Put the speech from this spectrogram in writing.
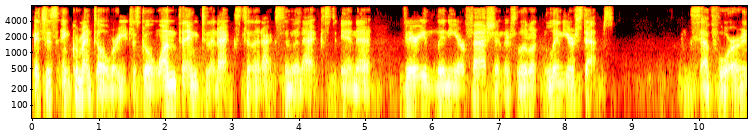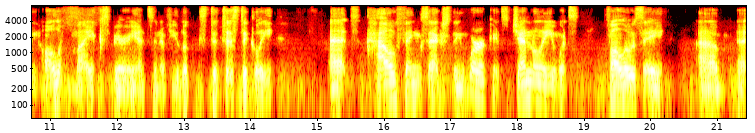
it's just incremental where you just go one thing to the next to the next to the next in a very linear fashion. There's little linear steps. Except for in all of my experience, and if you look statistically, at how things actually work, it's generally what follows a, um, a,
